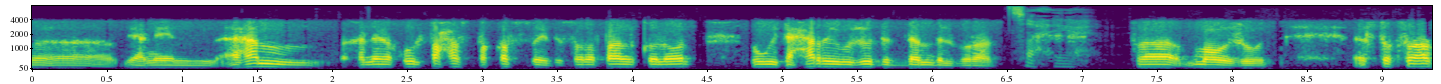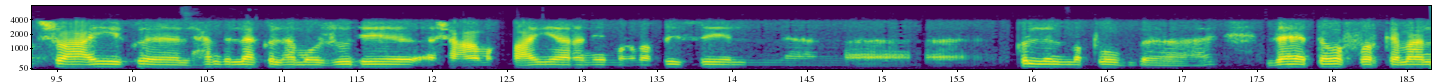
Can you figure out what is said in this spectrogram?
آه، يعني الأهم خلينا نقول فحص تقصي بسرطان الكولون هو تحري وجود الدم بالبراز. صحيح. فموجود. استقصاءات الشعاعية الحمد لله كلها موجودة. أشعة مقطعية رنين مغناطيسي كل المطلوب زائد توفر كمان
